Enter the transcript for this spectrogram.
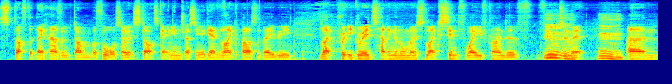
stuff that they haven't done before, so it starts getting interesting again. Like Pass the Baby, like Pretty Grids having an almost like synth wave kind of feel to it. Um,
